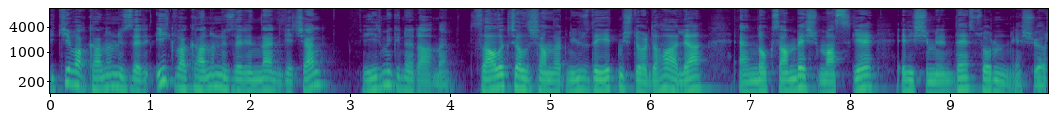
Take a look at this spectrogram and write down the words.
İki vakanın üzeri, ilk vakanın üzerinden geçen 20 güne rağmen sağlık çalışanlarının %74'ü hala N95 maske erişiminde sorun yaşıyor.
